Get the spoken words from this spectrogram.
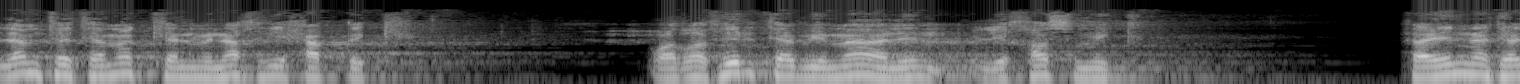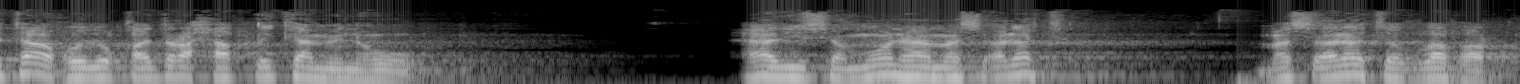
لم تتمكن من أخذ حقك وظفرت بمال لخصمك فإنك تأخذ قدر حقك منه. هذه يسمونها مسألة مسألة الظفر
